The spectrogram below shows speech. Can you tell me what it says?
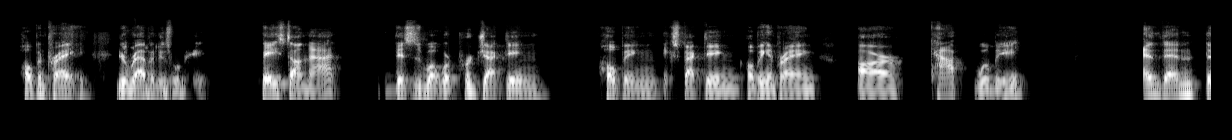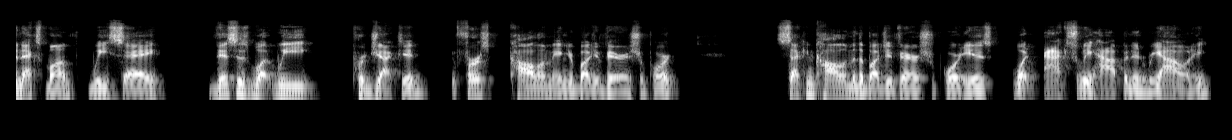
hope and pray your revenues will be. Based on that, this is what we're projecting, hoping, expecting, hoping and praying our cap will be. And then the next month, we say, this is what we projected, first column in your budget variance report. Second column in the budget variance report is what actually happened in reality.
